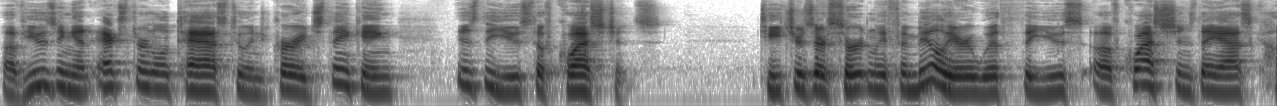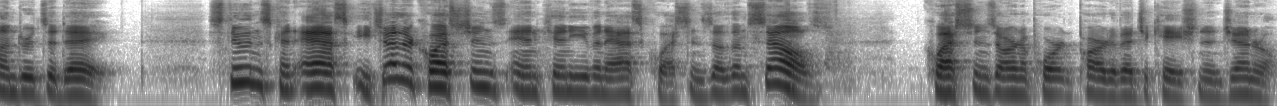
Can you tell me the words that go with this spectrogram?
of using an external task to encourage thinking is the use of questions. Teachers are certainly familiar with the use of questions they ask hundreds a day. Students can ask each other questions and can even ask questions of themselves. Questions are an important part of education in general.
